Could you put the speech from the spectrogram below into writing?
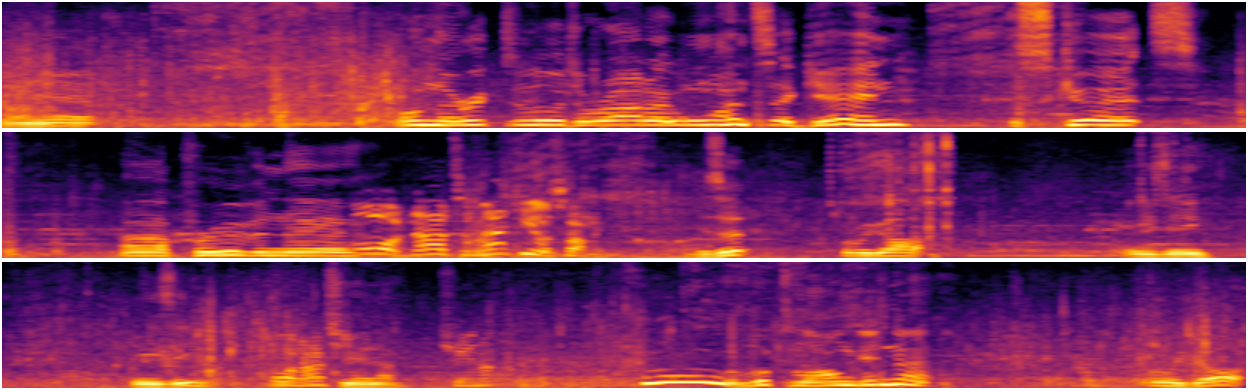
He's on the Richter Lure Dorado once again. The skirts are proven there. Oh, no, it's a Mackie or something. Is it? What do we got? Easy. Easy. Oh, no. Tuna. Tuna. Whew, it looked long, didn't it? What do we got?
